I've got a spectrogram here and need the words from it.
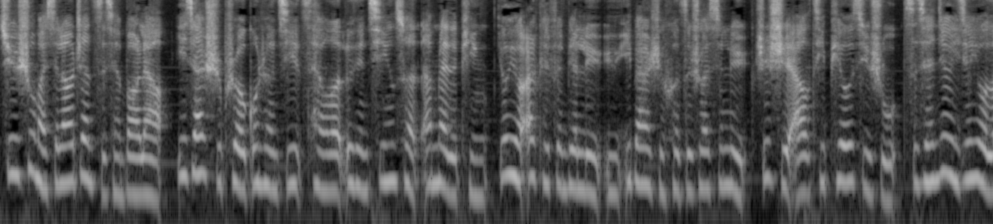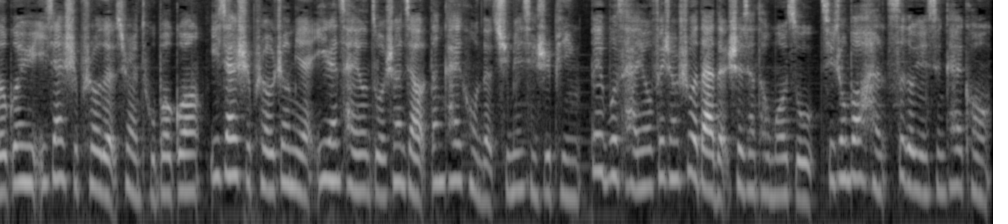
据数码闲聊站此前爆料，一加十 Pro 工程机采用了六点七英寸 AMOLED 屏，拥有二 K 分辨率与一百二十赫兹刷新率，支持 LTPO 技术。此前就已经有了关于一加十 Pro 的渲染图曝光。一加十 Pro 正面依然采用左上角单开孔的曲面显示屏，背部采用非常硕大的摄像头模组，其中包含四个圆形开孔，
